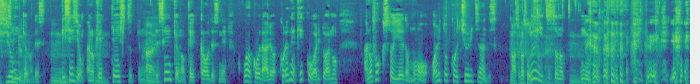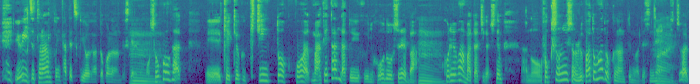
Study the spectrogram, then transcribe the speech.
選挙のです、ディシジョン、あの決定室っていうのがあって、選挙の結果をですね、ここはこうだ、あれは、これね、結構割とあの、あの FOX といえども、割とこれ中立なんです。まあそれはそうです、ね、唯一その、うん、唯一トランプに立てつくようなところなんですけれども、そこがえー、結局きちんとここは負けたんだというふうに報道すれば、うん、これはまた違う。してあのフォックスのニュースのルパート・マドックなんていうのはですね、はい、実は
